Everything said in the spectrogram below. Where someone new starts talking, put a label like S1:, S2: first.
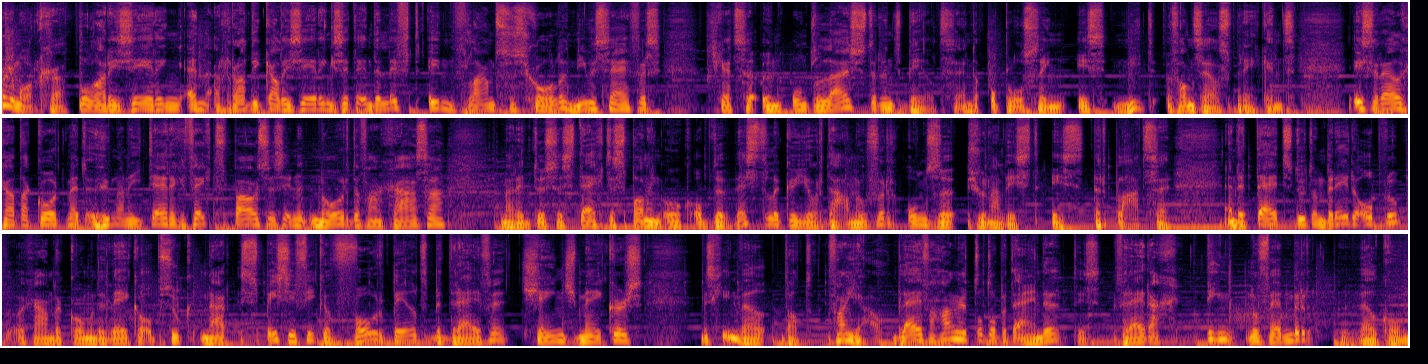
S1: Goedemorgen. Polarisering en radicalisering zitten in de lift in Vlaamse scholen. Nieuwe cijfers schetsen een ontluisterend beeld. En de oplossing is niet vanzelfsprekend. Israël gaat akkoord met humanitaire gevechtspauzes in het noorden van Gaza. Maar intussen stijgt de spanning ook op de westelijke Jordaanoever. Onze journalist is ter plaatse. En de tijd doet een brede oproep. We gaan de komende weken op zoek naar specifieke voorbeeldbedrijven, changemakers Misschien wel dat van jou. Blijven hangen tot op het einde. Het is vrijdag 10 november. Welkom.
